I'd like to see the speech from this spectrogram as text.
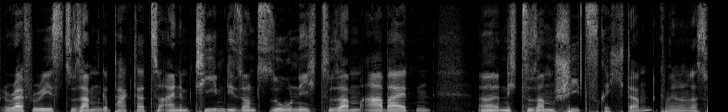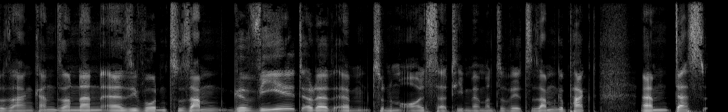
Referees zusammengepackt hat zu einem Team, die sonst so nicht zusammenarbeiten äh, nicht zusammen Schiedsrichtern, wenn man das so sagen kann, sondern äh, sie wurden zusammen gewählt oder ähm, zu einem All-Star-Team, wenn man so will, zusammengepackt. Ähm, das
